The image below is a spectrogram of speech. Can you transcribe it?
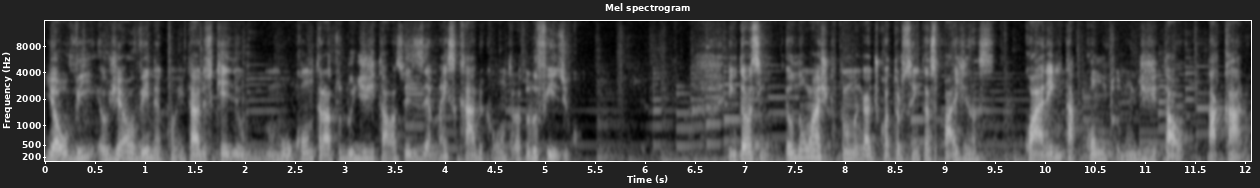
já ouvi, eu já ouvi, né, comentários que o, o contrato do digital às vezes é mais caro que o contrato do físico. Então, assim, eu não acho que para um mangá de 400 páginas, 40 conto no digital tá caro.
